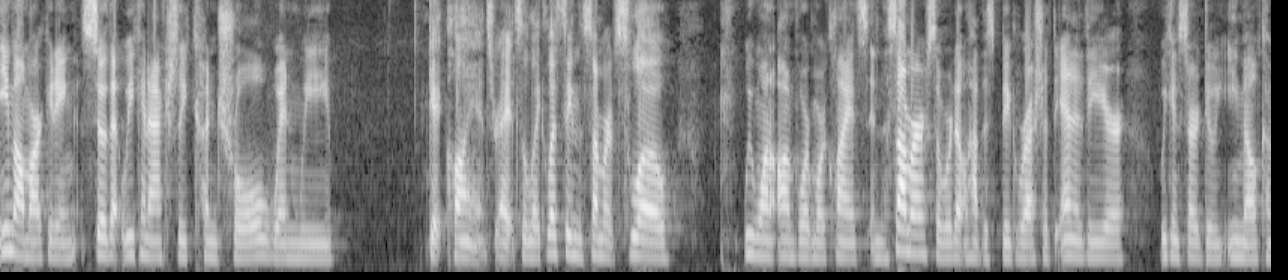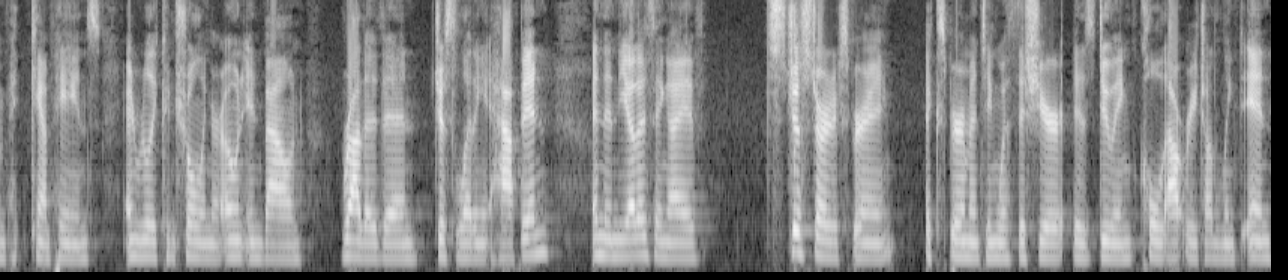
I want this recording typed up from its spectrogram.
email marketing so that we can actually control when we get clients right? So like let's say in the summer it's slow we want to onboard more clients in the summer so we don't have this big rush at the end of the year. We can start doing email camp- campaigns and really controlling our own inbound rather than just letting it happen. And then the other thing i've just started experiencing experimenting with this year is doing cold outreach on LinkedIn,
